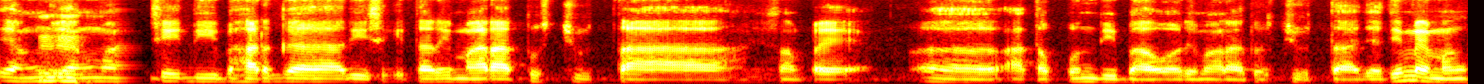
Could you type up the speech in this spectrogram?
yang Hmm. yang masih di harga di sekitar 500 juta sampai eh, ataupun di bawah 500 juta. Jadi memang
